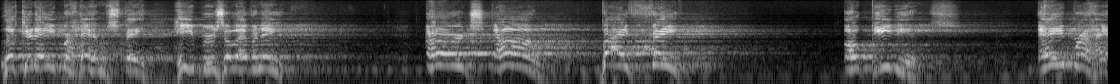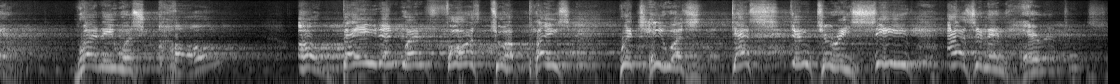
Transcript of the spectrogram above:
Look at Abraham's faith, Hebrews 11 8. Urged on by faith, obedience. Abraham, when he was called, obeyed and went forth to a place which he was destined to receive as an inheritance.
